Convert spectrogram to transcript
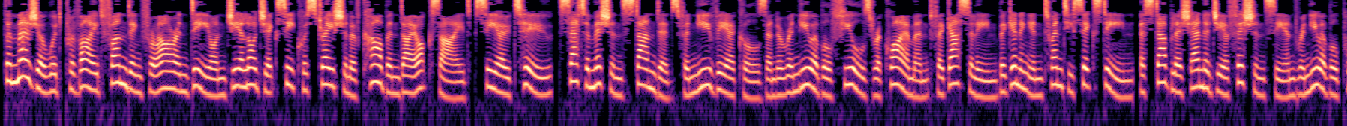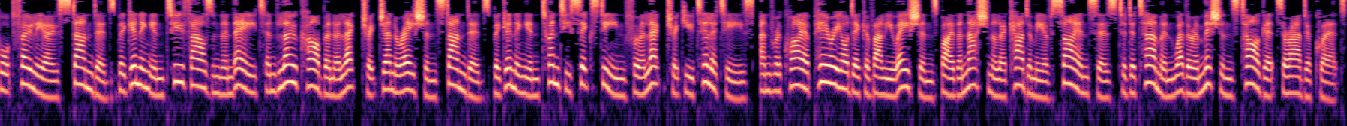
The measure would provide funding for R&D on geologic sequestration of carbon dioxide CO2, set emissions standards for new vehicles and a renewable fuels requirement for gasoline beginning in 2016, establish energy efficiency and renewable portfolio standards beginning in 2008 and low-carbon electric generation standards beginning in 2016 for electric utilities, and require periodic evaluation evaluations by the National Academy of Sciences to determine whether emissions targets are adequate.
